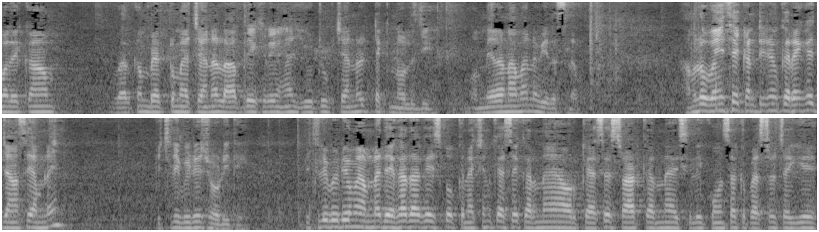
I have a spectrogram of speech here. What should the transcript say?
वालेकुम बैक टू माय चैनल आप देख रहे हैं यूट्यूब चैनल टेक्नोलॉजी और मेरा नाम है नवीर असलम। हम लोग वहीं से कंटिन्यू करेंगे जहाँ से हमने पिछली वीडियो छोड़ी थी। पिछली वीडियो में हमने देखा था कि इसको कनेक्शन कैसे करना है और कैसे स्टार्ट करना है, इसके लिए कौन सा कैपेसिटर चाहिए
